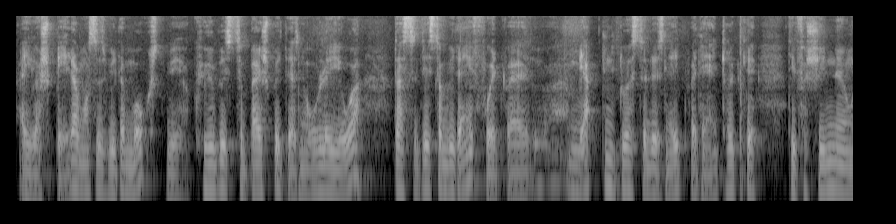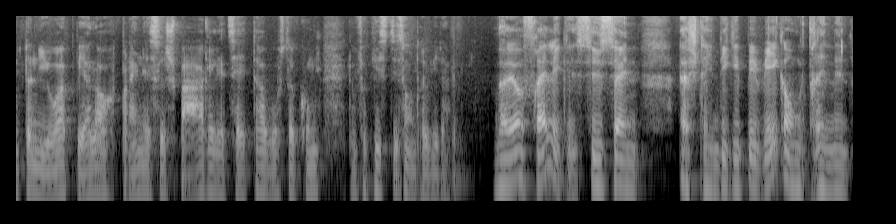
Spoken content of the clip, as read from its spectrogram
ein Jahr später, wenn du es wieder machst, wie ein Kürbis zum Beispiel, der ist noch alle Jahr, dass dir das dann wieder einfällt, weil merken tust du das nicht, weil die Eindrücke, die verschiedenen unter einem Jahr, Bärlauch, Brennnessel, Spargel etc., was da kommt, dann vergisst das andere wieder. Naja, freilich, es ist ein, eine ständige Bewegung drinnen.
